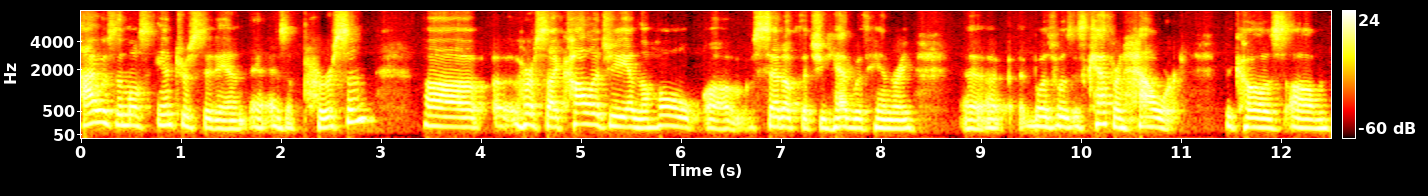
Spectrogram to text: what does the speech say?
I was the most interested in as a person uh, her psychology and the whole uh, setup that she had with Henry uh, was was is Catherine Howard because um,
